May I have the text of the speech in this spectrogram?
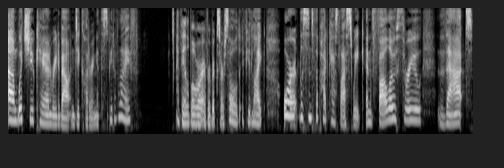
um, which you can read about in Decluttering at the Speed of Life. Available wherever books are sold if you'd like, or listen to the podcast last week and follow through that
